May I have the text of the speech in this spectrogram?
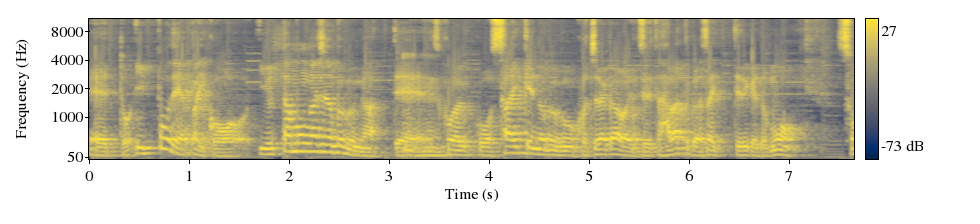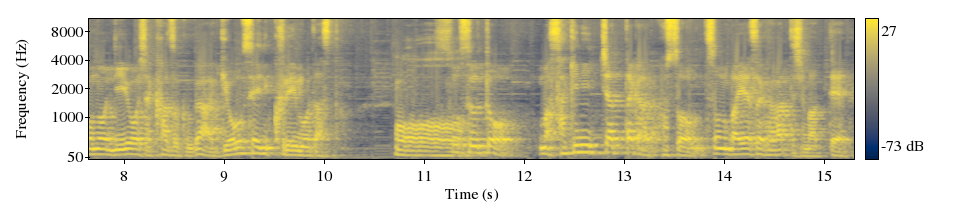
えーと、一方でやっぱりこう言ったもん勝ちの部分があって、うん、こういうこう債権の部分をこちら側は絶対払ってくださいって言ってるけどもその利用者家族が行政にクレームを出すと。そうするとまあ、先に行っちゃったからこそそのバイアスがかかってしまって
